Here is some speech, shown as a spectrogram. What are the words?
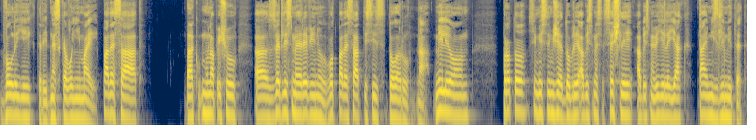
dvou lidí, který dneska oni mají 50, pak mu napíšu, a zvedli jsme revenue od 50 tisíc dolarů na milion, proto si myslím, že je dobré, aby jsme se sešli, aby jsme viděli, jak Time is Limited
